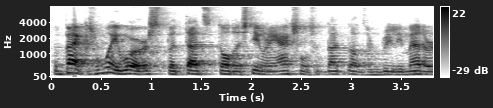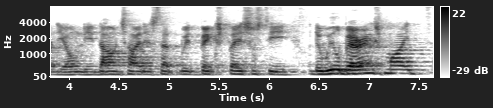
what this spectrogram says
The back is way worse, but that's not a steering axle, so that doesn't really matter. The only downside is that with big spacers, the, the wheel bearings might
